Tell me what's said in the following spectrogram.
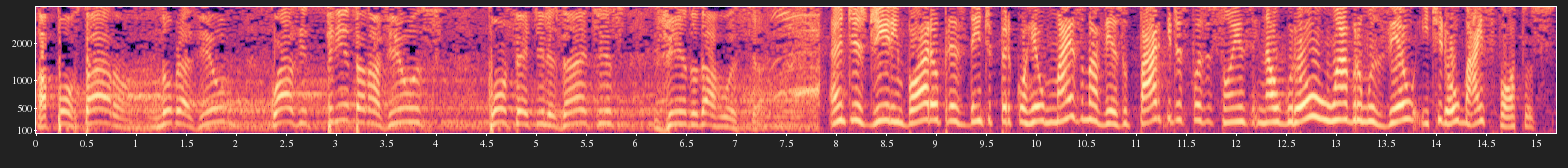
aportaram no Brasil quase 30 navios com fertilizantes vindo da Rússia. Antes de ir embora, o presidente percorreu mais uma vez o parque de exposições, inaugurou um agromuseu e tirou mais fotos.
